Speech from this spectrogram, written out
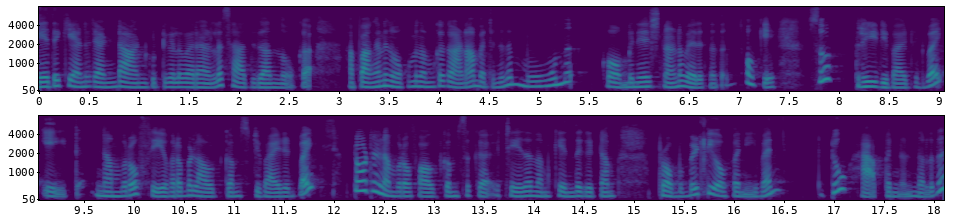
ഏതൊക്കെയാണ് രണ്ട് ആൺകുട്ടികൾ വരാനുള്ള സാധ്യത എന്ന് നോക്കുക. അപ്പോൾ അങ്ങനെ നോക്കുമ്പോൾ നമുക്ക് കാണാൻ പറ്റുന്നത് മൂന്ന് കോമ്പിനേഷനാണ് വരുന്നത്. Okay. So three divided by eight number of favourable outcomes divided by total number of outcomes ചെയ്താൽ നമുക്ക് എന്ത് കിട്ടും? Probability of an event to happen എന്നുള്ളത്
